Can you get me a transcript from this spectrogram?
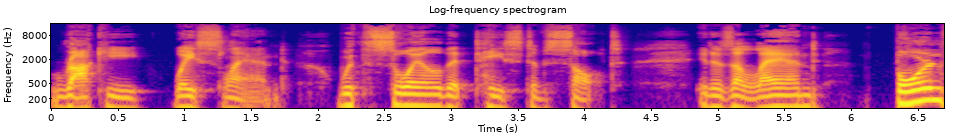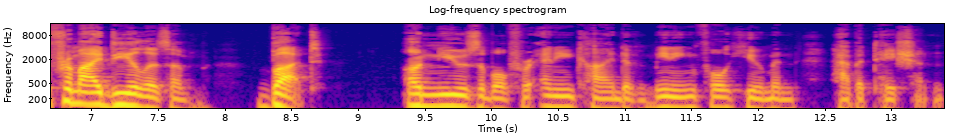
rocky wasteland with soil that tastes of salt. It is a land born from idealism, but unusable for any kind of meaningful human habitation.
